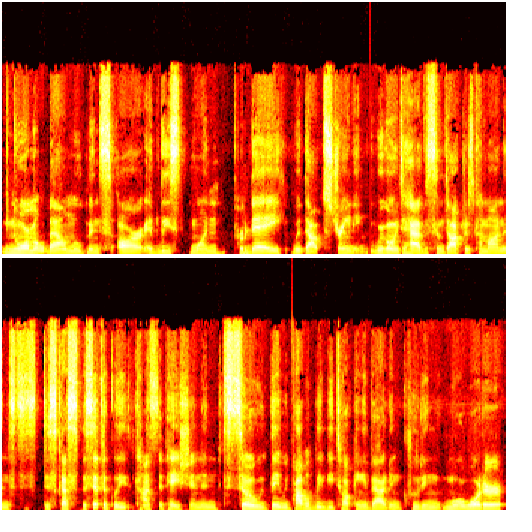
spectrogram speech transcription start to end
normal bowel movements are at least one per day without straining. We're going to have some doctors come on and s- discuss specifically constipation. And so they would probably be talking about including more water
